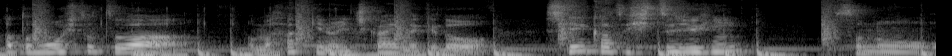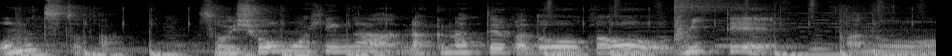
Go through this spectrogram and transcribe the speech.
あともう一つは、まあ、さっきのに近いんだけど生活必需品そのおむつとかそういう消耗品がなくなってるかどうかを見てあの、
